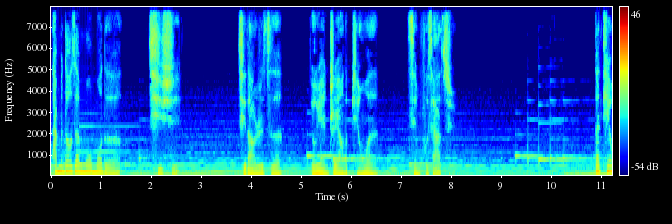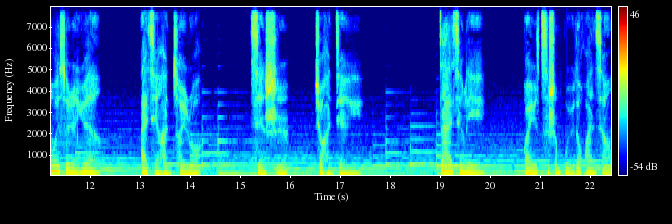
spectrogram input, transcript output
他们都在默默的期许，祈祷日子永远这样的平稳、幸福下去。但天未遂人愿，爱情很脆弱。现实却很坚硬，在爱情里，关于此生不渝的幻想，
